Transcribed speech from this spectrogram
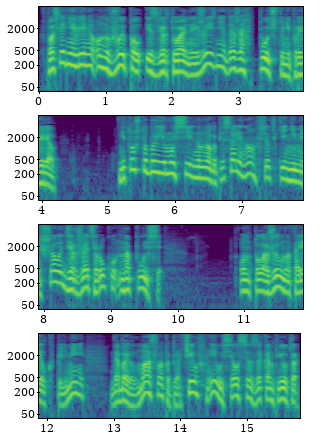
В последнее время он выпал из виртуальной жизни, даже почту не проверял. Не то чтобы ему сильно много писали, но все-таки не мешало держать руку на пульсе. Он положил на тарелку пельмени, добавил масла, поперчил и уселся за компьютер.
